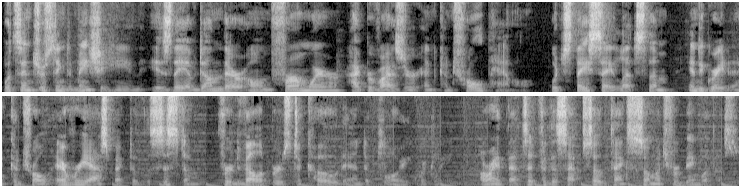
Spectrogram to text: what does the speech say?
What's interesting to me, Shaheen, is they have done their own firmware, hypervisor, and control panel which they say lets them integrate and control every aspect of the system for developers to code and deploy quickly. All right, that's it for this episode. Thanks so much for being with us.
